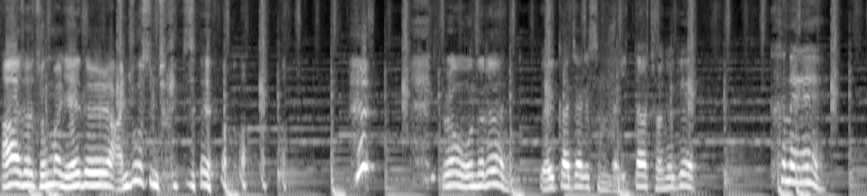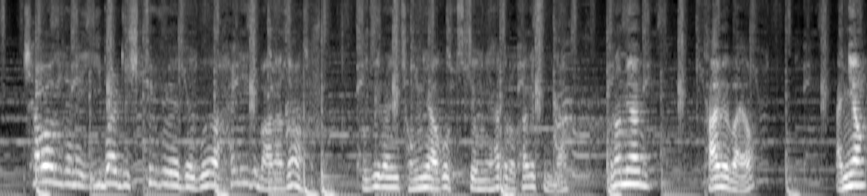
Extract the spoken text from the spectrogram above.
아 저 정말 얘들 안 죽었으면 좋겠어요. 그럼 오늘은 여기까지 하겠습니다. 이따 저녁에 큰애 샤워하기 전에 이발도 시켜줘야 되고요. 할 일이 많아서 부지런히 정리하고 뒷정리 하도록 하겠습니다. 그러면 다음에 봐요. 안녕.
